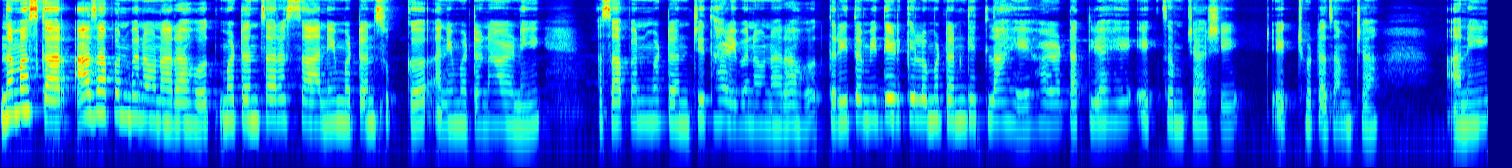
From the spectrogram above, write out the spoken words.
नमस्कार आज आपण बनवणार आहोत मटणचा रस्सा आणि मटण सुक्क आणि मटण आळणी. असं आपण मटणची थाळी बनवणार आहोत. तर इथं मी दीड किलो मटण घेतलं आहे. हळद टाकली आहे एक चमचा अशी एक छोटा चमचा. आणि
